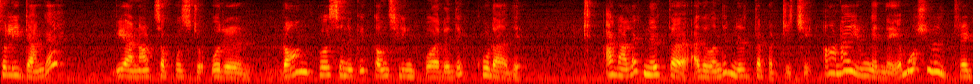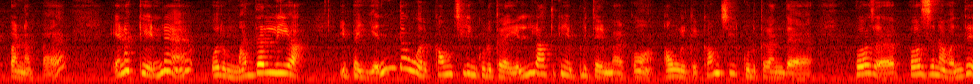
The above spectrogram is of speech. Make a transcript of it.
சொல்லிட்டாங்க. We are not suppose to ஒரு ராங் பர்சனுக்கு கவுன்சிலிங் போகிறது கூடாது. அதனால் நிறுத்த அது வந்து நிறுத்தப்பட்டுருச்சு. ஆனால் இவங்க இந்த எமோஷனல் த்ரெட் பண்ணப்போ எனக்கு என்ன ஒரு மதர்லியாக இப்போ எந்த ஒரு கவுன்சிலிங் கொடுக்குற எல்லாத்துக்கும் எப்படி தெரியுமா இருக்கும்? அவங்களுக்கு கவுன்சில் கொடுக்குற அந்த பர்ச பர்சனை வந்து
